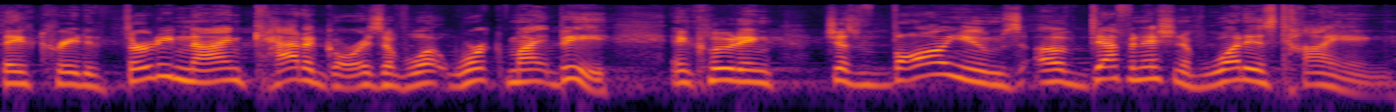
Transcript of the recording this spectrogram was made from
they created 39 categories of what work might be, including just volumes of definition of what is tying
